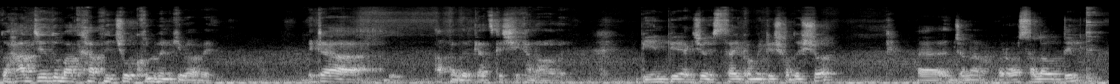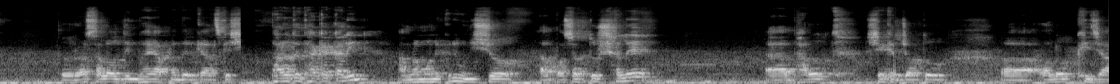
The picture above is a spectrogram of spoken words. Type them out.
তো হাত যেহেতু বাঁধা, আপনি চোখ খুলবেন কীভাবে? এটা আপনাদের আজকে শেখানো হবে। বিএনপির একজন স্থায়ী কমিটির সদস্য জনাব রস আলাউদ্দিন তো রস আলাউদ্দিন ভাই আপনাদেরকে আজকে ভারতে থাকাকালীন আমরা মনে করি উনিশশো পঁচাত্তর সালে ভারত সেখানে যত অলক্ষী যা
